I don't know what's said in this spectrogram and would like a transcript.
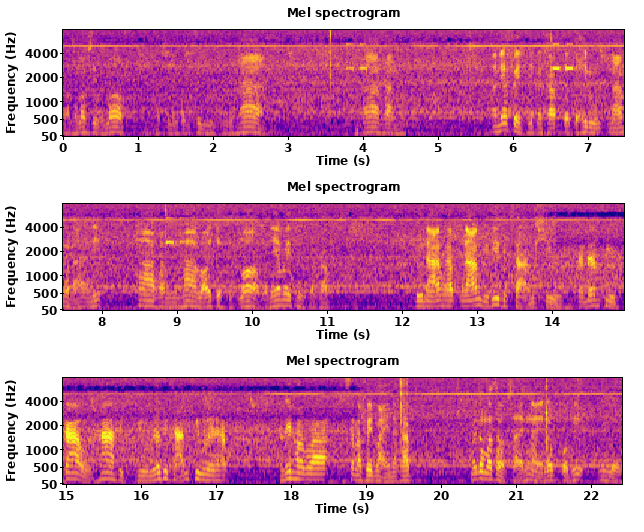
สามพันรอบสี่พันรอบนะครับสี่พันสี่สี่พันห้าห้าพันอันนี้เฟสผิดนะครับ แต่จะให้ดูน้ำก่อนนะ อันนี้ห้าพันห้าร้อยเจ็ดสิบรอบ อันนี้ไม่ถูกนะครับ ดูน้ำครับ น้ำอยู่ที่13คิวจากเดิมขีด9 50คิวเหลือ13คิวเลยนะครับ อันนี้พอว่าสลับเฟสใหม่นะครับ ไม่ต้องมาสลับสายข้างในแล้วกดที่นี่เลย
